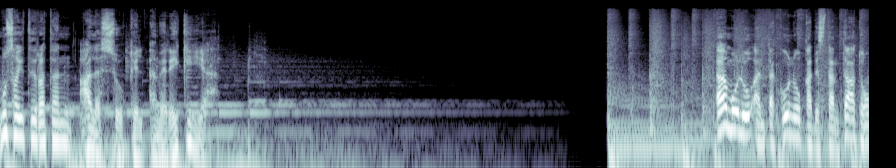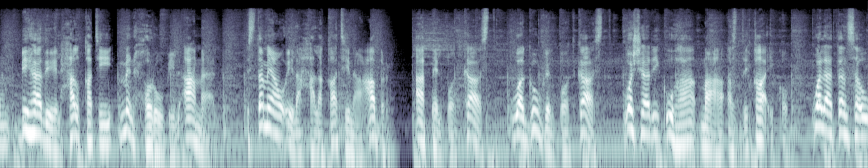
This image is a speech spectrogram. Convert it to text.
مسيطرة على السوق الأمريكية آمل أن تكونوا قد استمتعتم بهذه الحلقة من حروب الأعمال. استمعوا إلى حلقاتنا عبر أبل بودكاست وجوجل بودكاست وشاركوها مع أصدقائكم. ولا تنسوا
